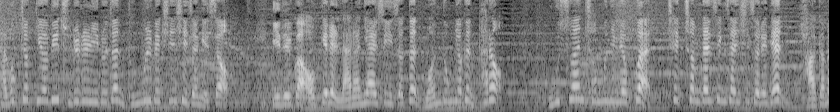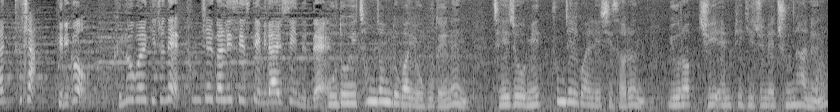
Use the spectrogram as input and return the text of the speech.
다국적 기업이 주류를 이루던 동물 백신 시장에서 이들과 어깨를 나란히 할 수 있었던 원동력은 바로 우수한 전문 인력과 최첨단 생산 시설에 대한 과감한 투자 그리고 글로벌 기준의 품질 관리 시스템이라 할 수 있는데 고도의 청정도가 요구되는 제조 및 품질 관리 시설은 유럽 GMP 기준에 준하는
